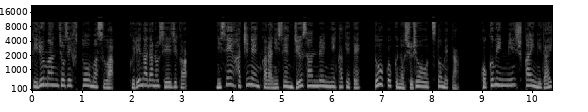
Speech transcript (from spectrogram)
ティルマン・ジョゼフ・トーマスは、グレナダの政治家。2008年から2013年にかけて、同国の首相を務めた。国民民主会議代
